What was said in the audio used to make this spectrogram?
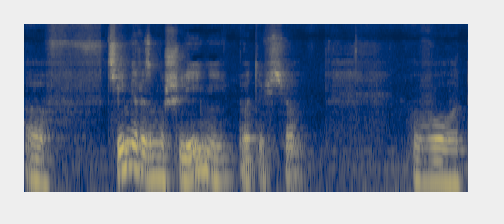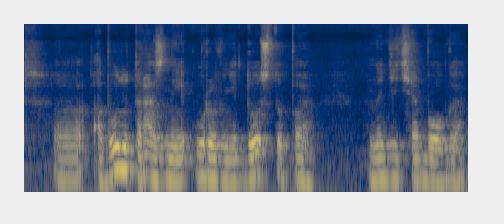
э, в теме размышлений. Вот и все. Вот. Э, а будут разные уровни доступа на Дитя Бога.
